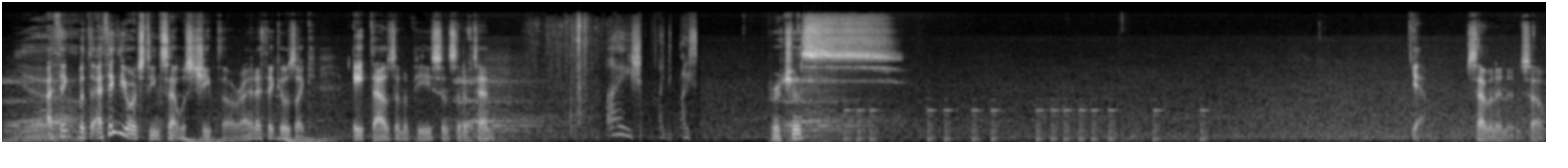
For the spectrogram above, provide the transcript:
Yeah. I think, but I think the Ornstein set was cheap though, right? I think it was like eight thousand a piece instead of ten. I, sh- I, I s- purchase. Seven in it, so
